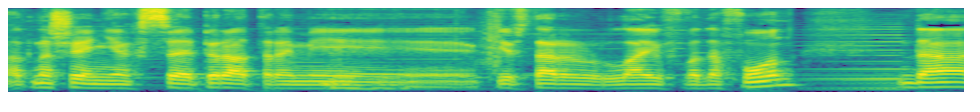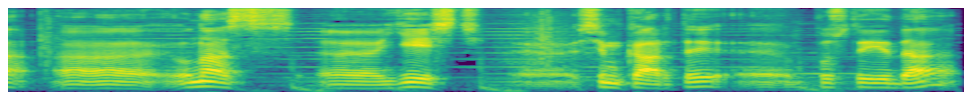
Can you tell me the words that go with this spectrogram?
отношениях с операторами mm-hmm. Kyivstar Life Vodafone да, э, у нас э, есть э, сим-карты пустые, да,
